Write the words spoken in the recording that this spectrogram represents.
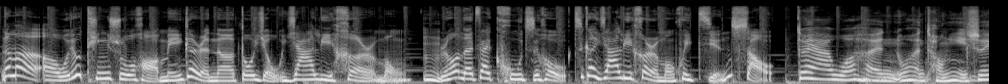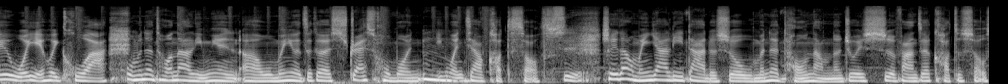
那么呃，我就听说哈，每一个人呢。都有压力荷尔蒙，嗯，然后呢，在哭之后，这个压力荷尔蒙会减少。对啊，我很我很同意，所以我也会哭啊。我们的头脑里面啊、呃我们有这个 stress hormone，、嗯。英文叫 cortisol。是。所以，当我们压力大的时候，我们的头脑呢就会释放这 cortisol，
